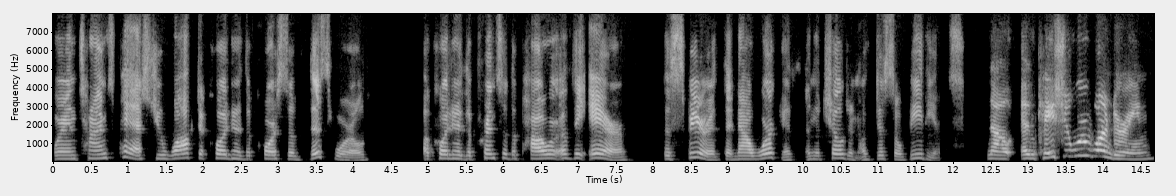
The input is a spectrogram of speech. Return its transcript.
where in times past you walked according to the course of this world, according to the prince of the power of the air, the spirit that now worketh in the children of disobedience. Now, in case you were wondering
